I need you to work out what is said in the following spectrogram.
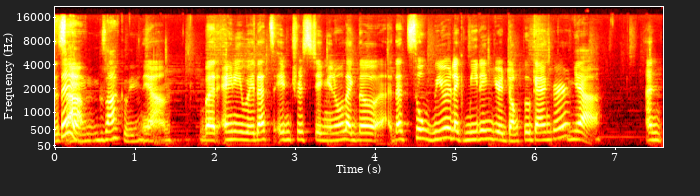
the this thing. app? Exactly. Yeah. But anyway, that's interesting, you know, like the that's so weird, like meeting your doppelganger. Yeah. And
